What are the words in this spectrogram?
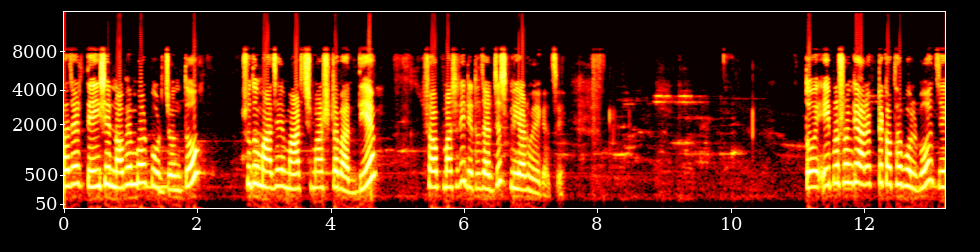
হাজার তেইশের নভেম্বর পর্যন্ত শুধু মাঝে মার্চ মাসটা বাদ দিয়ে সব মাসেরই ডেটা চার্জেস ক্লিয়ার হয়ে গেছে। তো এই প্রসঙ্গে আরেকটা কথা বলব যে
